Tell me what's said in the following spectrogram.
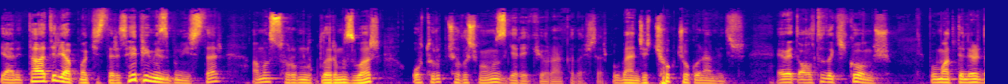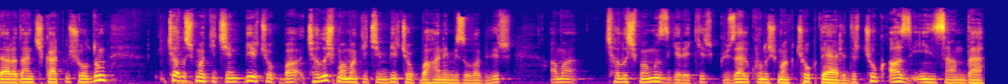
yani tatil yapmak isteriz. Hepimiz bunu ister ama sorumluluklarımız var. Oturup çalışmamız gerekiyor arkadaşlar. Bu bence çok çok önemlidir. Evet 6 dakika olmuş. Bu maddeleri de aradan çıkartmış oldum. Çalışmak için birçok çalışmamak için birçok bahanemiz olabilir ama çalışmamız gerekir. Güzel konuşmak çok değerlidir. Çok az insanda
